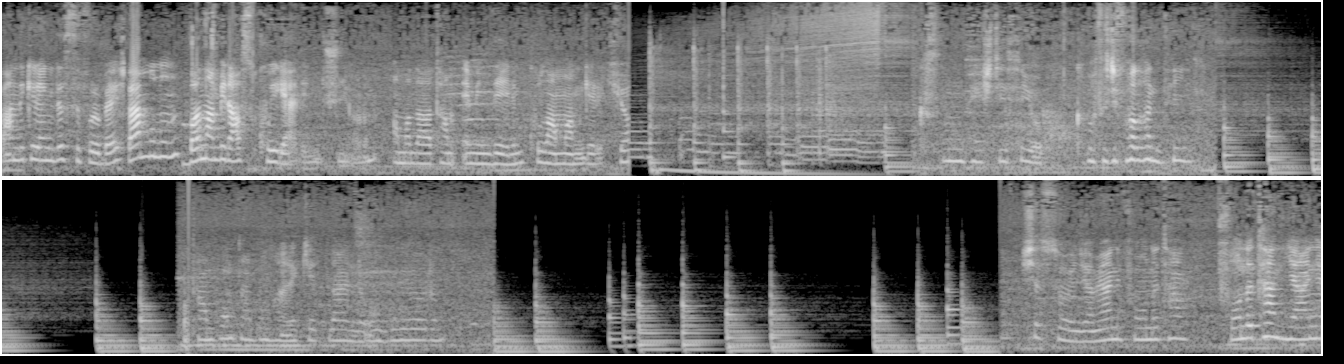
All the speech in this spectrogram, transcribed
Bendeki rengi de 05. Ben bunun bana biraz koyu geldiğini düşünüyorum. Ama daha tam emin değilim. Kullanmam gerekiyor. Kısmının HD'si yok. Kapatıcı falan değil. Tampon tampon hareketlerle uyguluyorum. Bir şey söyleyeceğim. Yani fondöten fondöten yani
